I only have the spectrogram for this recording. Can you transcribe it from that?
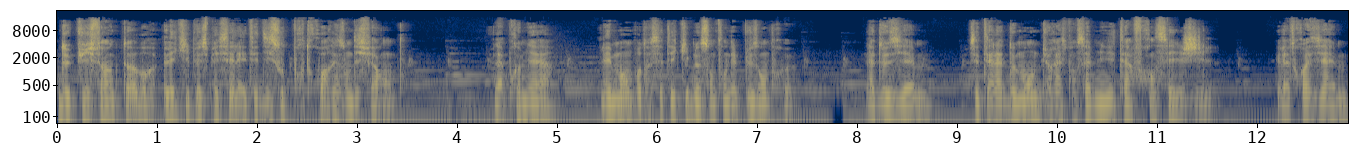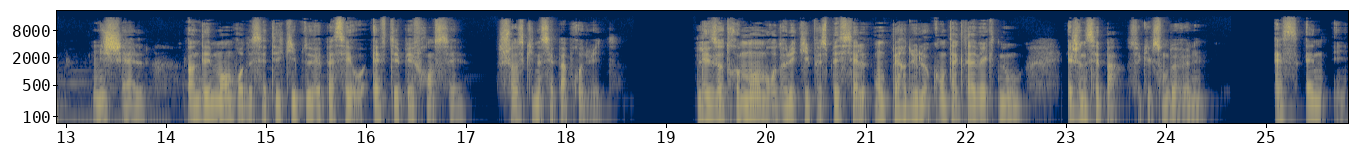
Depuis fin octobre, l'équipe spéciale a été dissoute pour trois raisons différentes. La première, les membres de cette équipe ne s'entendaient plus entre eux. La deuxième, c'était à la demande du responsable militaire français Gilles. Et la troisième, Michel, un des membres de cette équipe devait passer au FTP français, chose qui ne s'est pas produite. Les autres membres de l'équipe spéciale ont perdu le contact avec nous et je ne sais pas ce qu'ils sont devenus. SNI.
